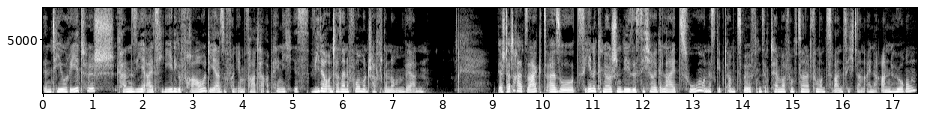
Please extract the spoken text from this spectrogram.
Denn theoretisch kann sie als ledige Frau, die also von ihrem Vater abhängig ist, wieder unter seine Vormundschaft genommen werden. Der Stadtrat sagt also zähneknirschend dieses sichere Geleit zu und es gibt am 12. September 1525 dann eine Anhörung.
